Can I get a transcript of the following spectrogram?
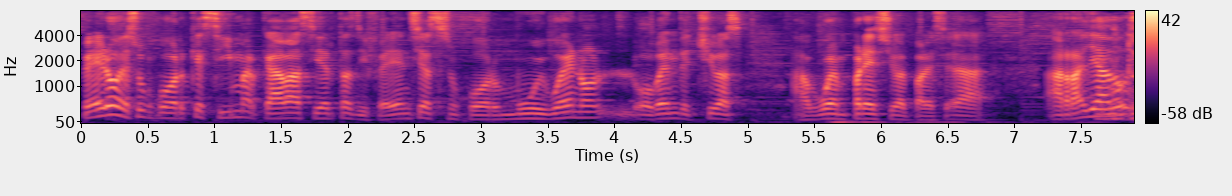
Pero es un jugador que sí marcaba ciertas diferencias. Es un jugador muy bueno. Lo vende Chivas a buen precio al parecer a, Rayados.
